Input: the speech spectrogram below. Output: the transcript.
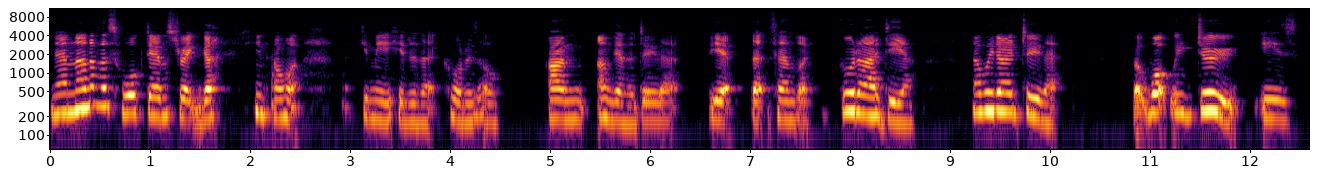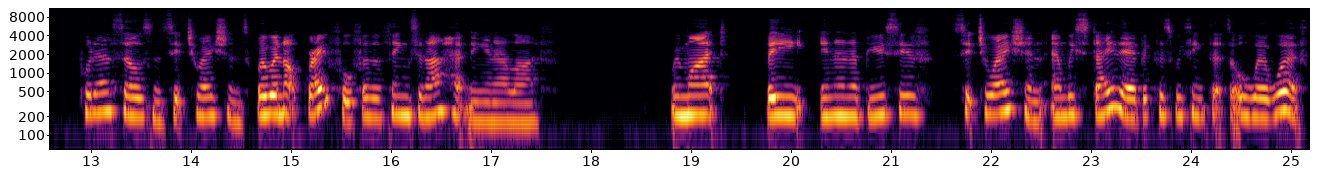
Now, none of us walk down the street and go, you know what, give me a hit of that cortisol. I'm, I'm going to do that. Yep, that sounds like a good idea. No, we don't do that. But what we do is put ourselves in situations where we're not grateful for the things that are happening in our life. We might be in an abusive situation and we stay there because we think that's all we're worth.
